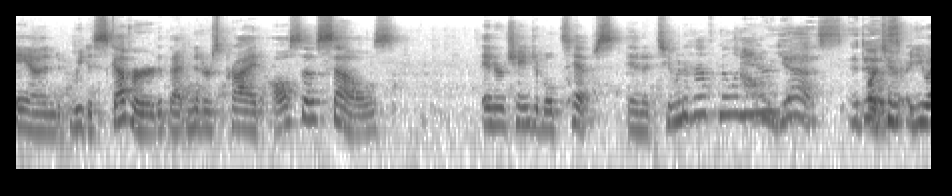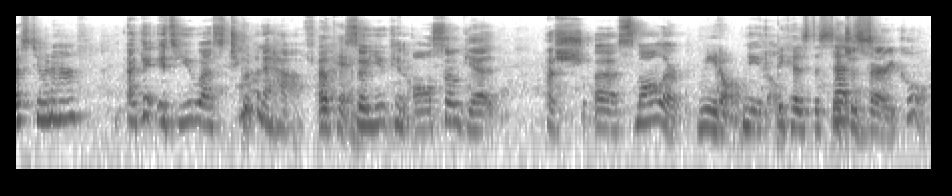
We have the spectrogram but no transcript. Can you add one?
And we discovered that Knitter's Pride also sells interchangeable tips in a two and a half millimeter oh, yes, it or two, a US two and a half. I think it's US two and a half. Okay. So you can also get a, sh- a smaller, needle. Needle. Because the sets which is very cool.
